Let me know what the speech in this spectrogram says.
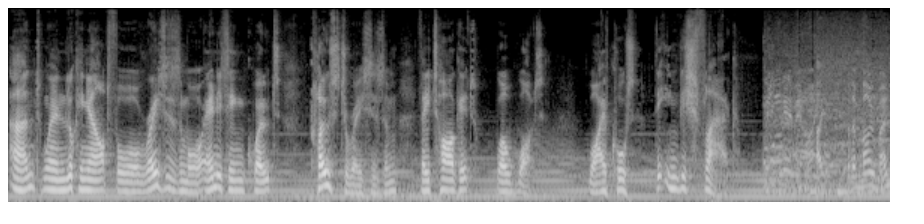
And when looking out for racism or anything, quote, close to racism, they target, well, what? Why, of course, the English flag. For the moment,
